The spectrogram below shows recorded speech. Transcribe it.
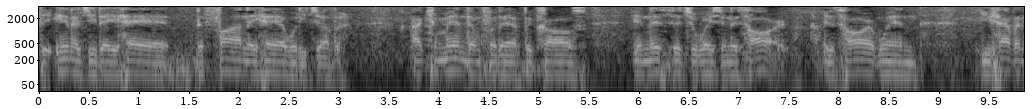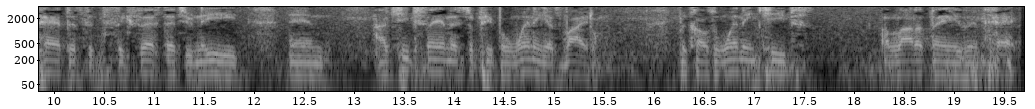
the energy they had, the fun they had with each other. I commend them for that because in this situation, it's hard. It's hard when you haven't had the su- success that you need. And I keep saying this to people winning is vital because winning keeps a lot of things intact.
